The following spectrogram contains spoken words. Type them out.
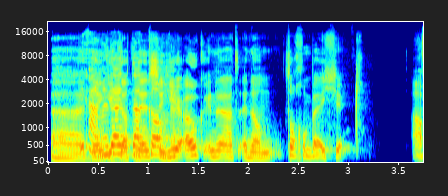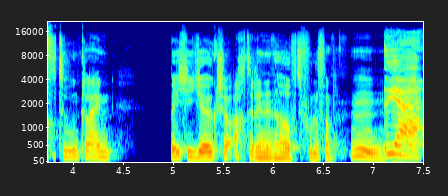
maar denk ik dat- mensen hier ook inderdaad en dan toch een beetje af en toe een klein beetje jeuk zo achter in hun hoofd voelen van hmm. ja,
